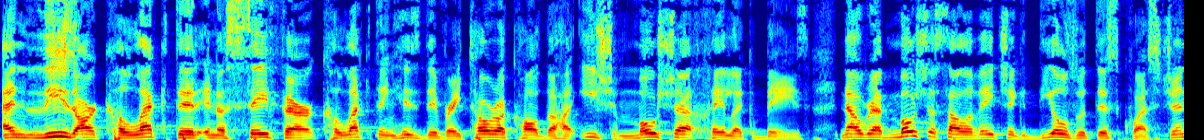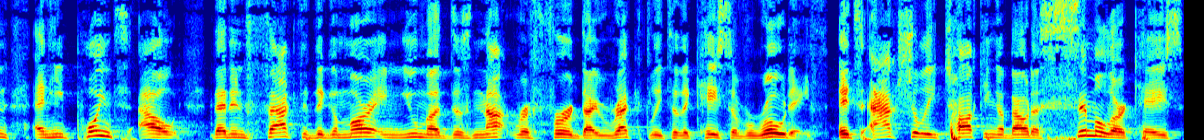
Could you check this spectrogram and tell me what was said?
And these are collected in a sefer collecting his Divrei Torah called the Ha'ish Moshe Chelek Beis. Now, Reb Moshe Soloveitchik deals with this question, and he points out that in fact the Gemara in Yuma does not refer directly to the case of Rodef. It's actually talking about a similar case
